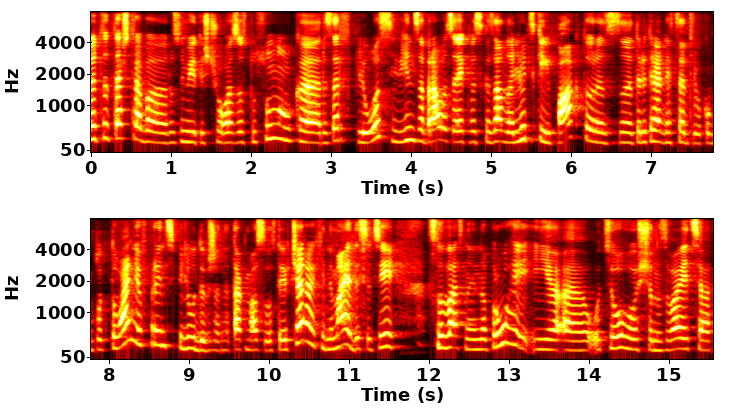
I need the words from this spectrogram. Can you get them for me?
Ну це теж треба розуміти, що застосунок е, резерв плюс він забрав це, як ви сказали, людський фактор з територіальних центрів комплектування. В принципі, люди вже не так масово стоять в чергах, і немає десь оцієї словесної напруги і е, оцього, що називається.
